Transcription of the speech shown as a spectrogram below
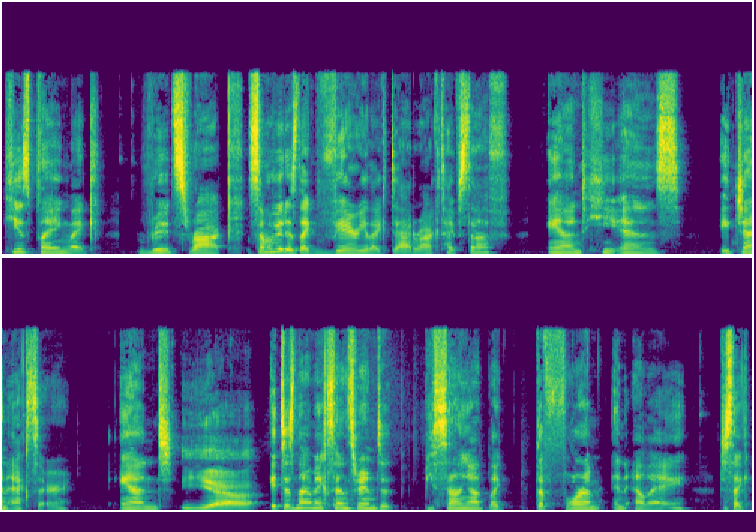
He is playing like roots rock. Some of it is like very like dad rock type stuff. And he is a Gen Xer. And yeah. it does not make sense for him to be selling out like the forum in LA. Just like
